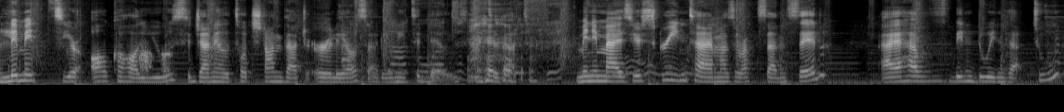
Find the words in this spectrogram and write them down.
Limit your alcohol use. Janelle touched on that earlier, so I don't need to delve into that. Minimize your screen time, as Roxanne said. I have been doing that too.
